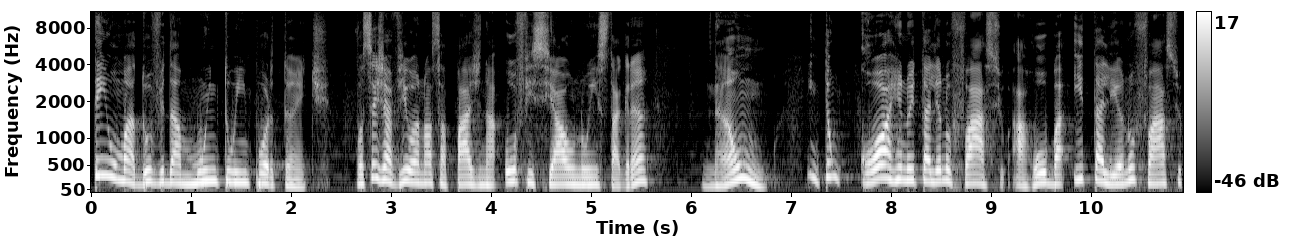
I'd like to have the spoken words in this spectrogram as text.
Tem uma dúvida muito importante. Você já viu a nossa página oficial no Instagram? Não? Então corre no Italiano Fácil, arroba Italiano Fácil,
